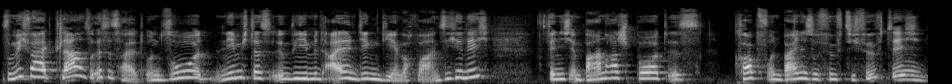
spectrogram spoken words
für mich war halt klar, so ist es halt. Und so nehme ich das irgendwie mit allen Dingen, die einfach waren. Sicherlich, finde ich im Bahnradsport ist Kopf und Beine so 50-50. Mhm.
